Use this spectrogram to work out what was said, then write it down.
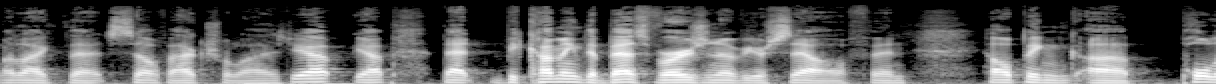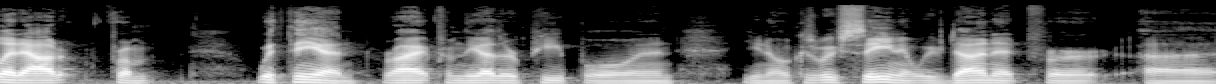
I like that self actualized. Yep, yep. That becoming the best version of yourself and helping uh, pull it out from within, right, from the other people. And, you know, because we've seen it, we've done it for uh,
